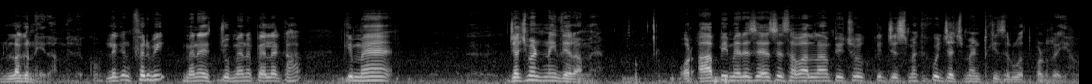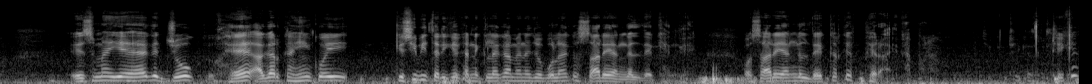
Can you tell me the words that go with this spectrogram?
लग नहीं रहा मेरे को। लेकिन फिर भी मैंने जो मैंने पहले कहा कि मैं जजमेंट नहीं दे रहा मैं। और आप भी मेरे से ऐसे सवाल ना पूछो कि जिसमें कि कोई जजमेंट की ज़रूरत पड़ रही हो। इसमें यह है कि जो है अगर कहीं कोई किसी भी तरीके का निकलेगा मैंने जो बोला है कि सारे एंगल देखेंगे। और सारे एंगल देख करके फिर आएगा पूरा। ठीक है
